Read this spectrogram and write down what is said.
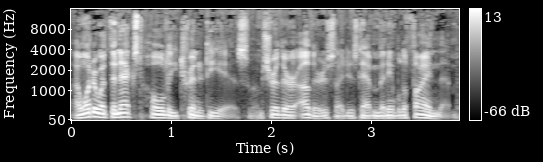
I wonder what the next Holy Trinity is. I'm sure there are others, I just haven't been able to find them.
